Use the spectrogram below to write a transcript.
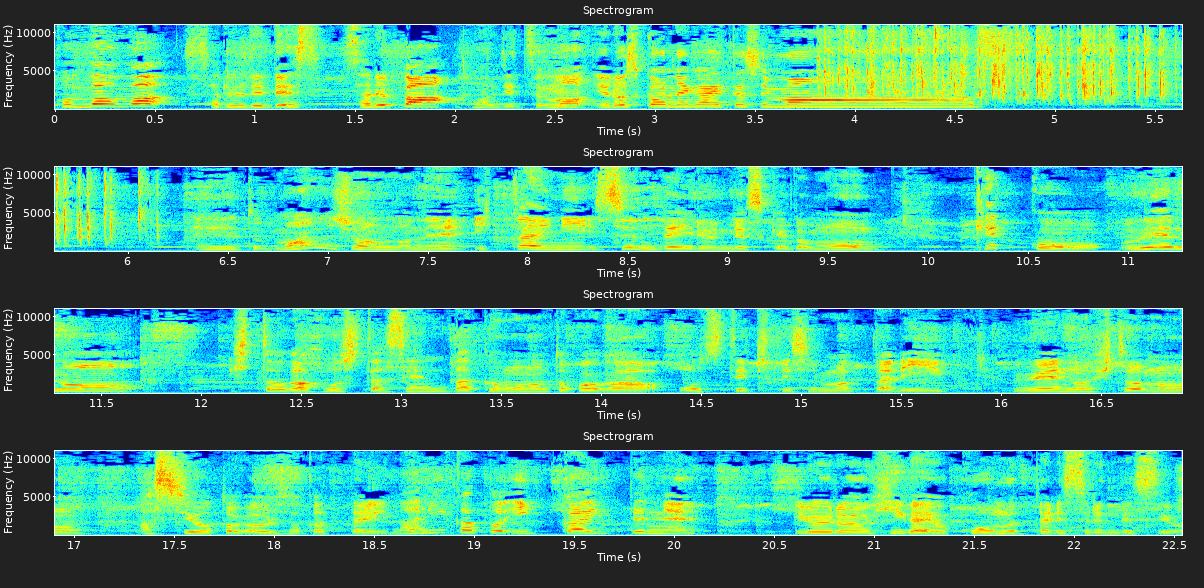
こんばんは、サルデです。サルパ本日もよろしくお願いいたします。えーと、マンションのね、1階に住んでいるんですけども、結構上の人が干した洗濯物とかが落ちてきてしまったり、上の人の足音がうるさかったり、何かと1階ってね、いろいろ被害を被ったりするんですよ。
